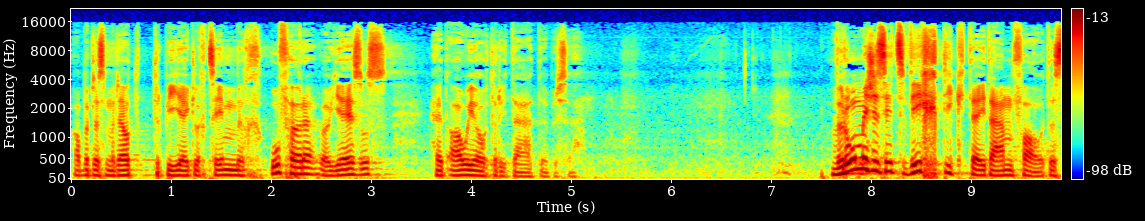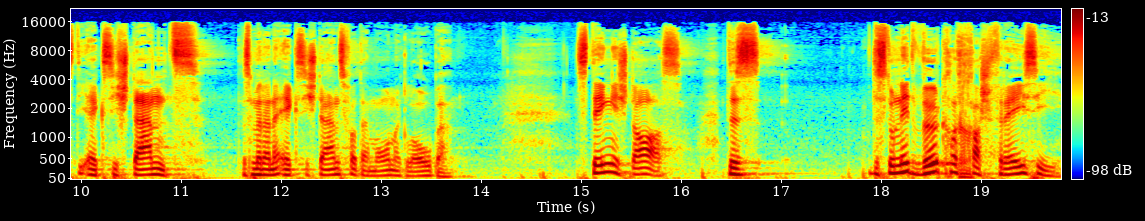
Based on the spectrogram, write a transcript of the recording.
aber dass wir dabei eigentlich ziemlich aufhören, weil Jesus hat alle Autorität über sie. Warum ist es jetzt wichtig in diesem Fall, dass die Existenz, dass wir an eine Existenz von Dämonen glauben? Das Ding ist das, dass, dass du nicht wirklich kannst frei sein kannst,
